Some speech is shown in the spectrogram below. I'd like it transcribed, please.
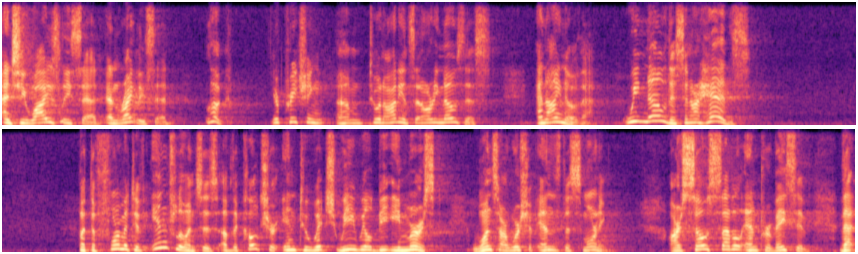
And she wisely said, and rightly said, Look, you're preaching um, to an audience that already knows this. And I know that. We know this in our heads. But the formative influences of the culture into which we will be immersed once our worship ends this morning are so subtle and pervasive that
